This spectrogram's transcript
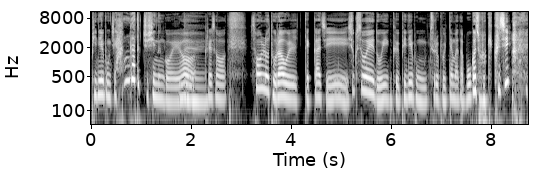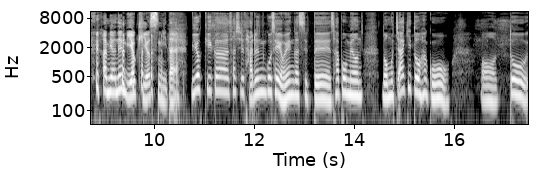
비닐봉지 한가득 주시는 거예요. 네. 그래서 서울로 돌아올 때까지 숙소에 놓인 그 비닐봉투를 볼 때마다 뭐가 저렇게 크지? 하면은 미역귀였습니다. 미역귀가 사실 다른 곳에 여행 갔을 때 사보면 너무 짜기도 하고, 어, 또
